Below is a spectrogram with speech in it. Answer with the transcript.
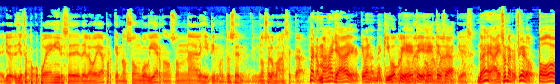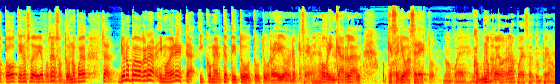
ellos, ellos tampoco pueden irse de, de la OEA porque no son gobiernos, no son nada legítimo, entonces no se los van a aceptar. Bueno, más allá de que, bueno, me equivoco No, y es no me- este y es no me este, o sea, no, a eso me refiero. Todo, todo tiene su debido proceso. Tú no puedes, o sea, yo no puedo agarrar y mover esta y comerte a ti tu, tu, tu rey o lo que sea, Ajá. o brincarla, o qué sé yo, hacer esto. No puede. No, no la puede, torre ¿verdad? no puede saltar un peón.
